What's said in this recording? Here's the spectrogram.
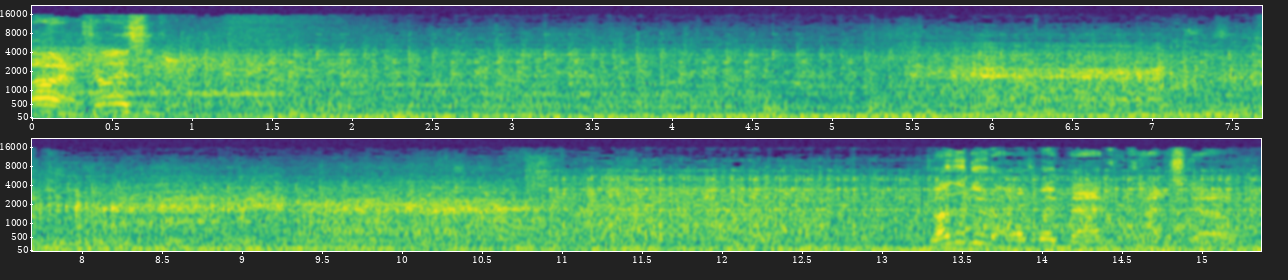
Alright, try this again. Do I have to do it all the way back or can I just?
